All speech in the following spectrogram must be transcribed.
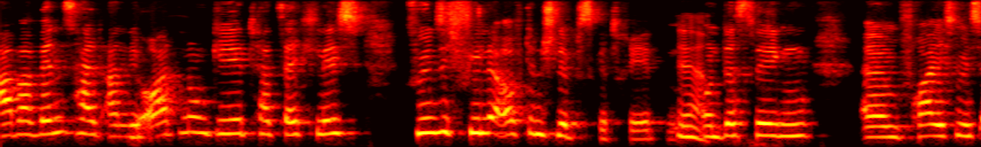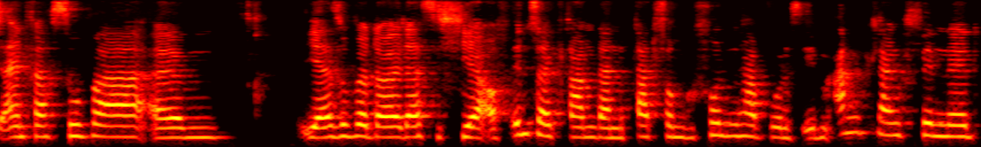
Aber wenn es halt an die Ordnung geht, tatsächlich fühlen sich viele auf den Schlips getreten. Ja. Und deswegen ähm, freue ich mich einfach super, ähm, ja super doll, dass ich hier auf Instagram dann eine Plattform gefunden habe, wo das eben Anklang findet,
